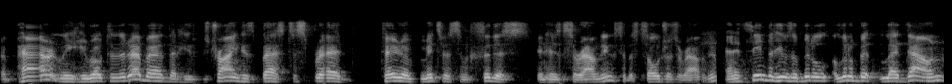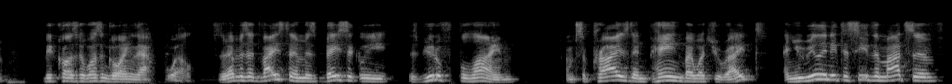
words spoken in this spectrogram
apparently he wrote to the Rebbe that he was trying his best to spread Torah, mitzvahs, and chassidus in his surroundings, to the soldiers around him. And it seemed that he was a, bit, a little bit let down because it wasn't going that well. So the Rebbe's advice to him is basically this beautiful line I'm surprised and pained by what you write, and you really need to see the matzav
